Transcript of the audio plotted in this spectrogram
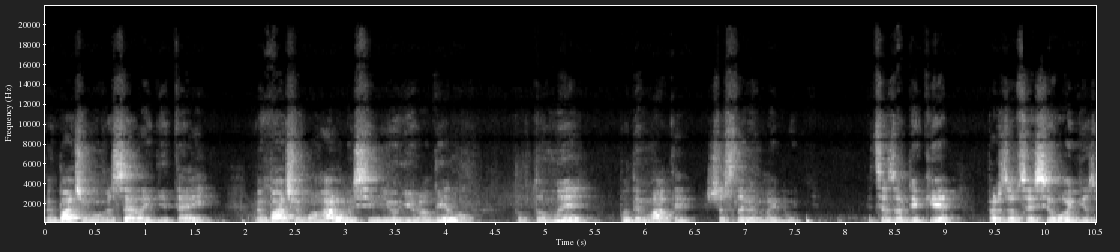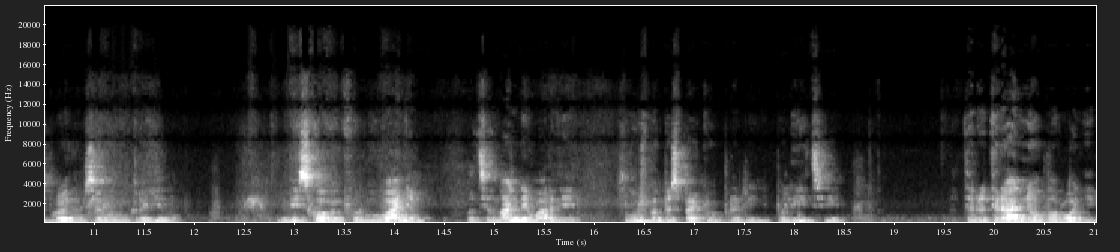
ми бачимо веселих дітей, ми бачимо гарну сім'ю і родину. Тобто ми будемо мати щасливе майбутнє. І це завдяки, перш за все, сьогодні Збройним силам України, військовим формуванням, Національної гвардії, Служби безпеки управління, поліції, територіальній обороні.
